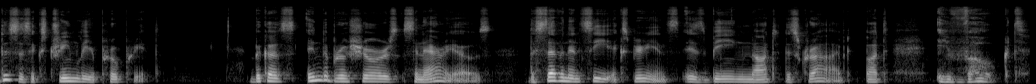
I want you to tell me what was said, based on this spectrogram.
This is extremely appropriate because in the brochure's scenarios, the 7 and C experience is being not described but evoked.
